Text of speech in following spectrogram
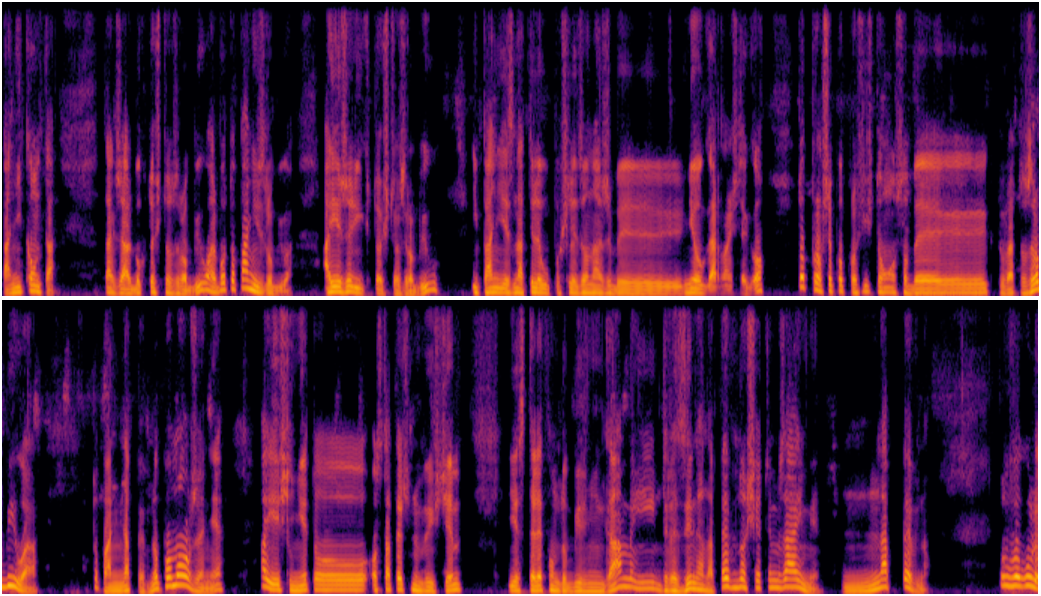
pani konta. Także albo ktoś to zrobił, albo to pani zrobiła. A jeżeli ktoś to zrobił i pani jest na tyle upośledzona, żeby nie ogarnąć tego, to proszę poprosić tą osobę, która to zrobiła. To pani na pewno pomoże, nie? A jeśli nie, to ostatecznym wyjściem jest telefon do Birmingham i Drezyna na pewno się tym zajmie. Na pewno. No w ogóle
